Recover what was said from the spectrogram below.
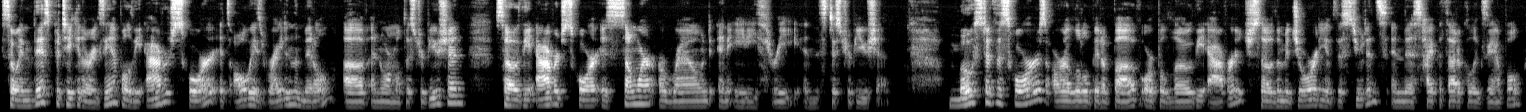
So in this particular example, the average score, it's always right in the middle of a normal distribution. So the average score is somewhere around an 83 in this distribution. Most of the scores are a little bit above or below the average, so the majority of the students in this hypothetical example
